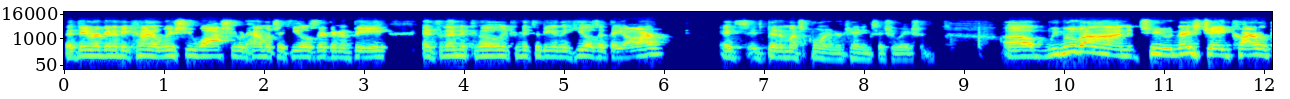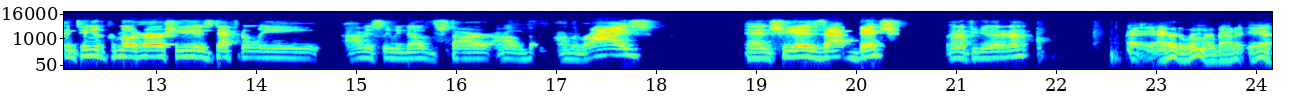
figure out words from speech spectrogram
that they were going to be kind of wishy washy with how much the heels they're going to be, and for them to totally commit to being the heels that they are. It's it's been a much more entertaining situation. Uh, we move on to nice Jade Cargill. Continue to promote her. She is definitely, obviously, we know the star of on the rise, and she is that bitch. I don't know if you knew that or not. I, I heard a rumor about it. Yeah.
